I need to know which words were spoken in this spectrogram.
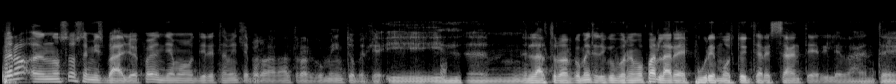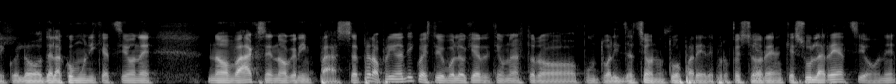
Però eh, non so se mi sbaglio, e poi andiamo direttamente però all'altro argomento, perché il, ehm, l'altro argomento di cui vorremmo parlare è pure molto interessante e rilevante, quello della comunicazione no Vax e no Green Pass. Però prima di questo io volevo chiederti un'altra puntualizzazione, un tuo parere, professore, anche sulla reazione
